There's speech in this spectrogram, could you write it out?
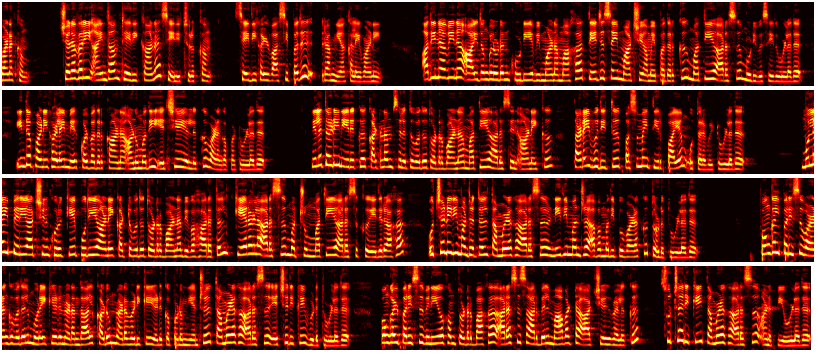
வணக்கம். ஜனவரி ஐந்தாம் தேதிக்கான செய்திச் சுருக்கம். செய்திகள் வாசிப்பது ரம்யா கலைவாணி. அதிநவீன ஆயுதங்களுடன் கூடிய விமானமாக தேஜஸை மாற்றி அமைப்பதற்கு மத்திய அரசு முடிவு செய்துள்ளது. இந்த பணிகளை மேற்கொள்வதற்கான அனுமதி எச்ஏஎல்லுக்கு வழங்கப்பட்டுள்ளது. நிலத்தடி நீருக்கு கட்டணம் செலுத்துவது தொடர்பான மத்திய அரசின் ஆணைக்கு தடை விதித்து பசுமை தீர்ப்பாயம் உத்தரவிட்டுள்ளது. முல்லை பெரியாற்றின் குறுக்கே புதிய அணை கட்டுவது தொடர்பான விவகாரத்தில் கேரள அரசு மற்றும் மத்திய அரசுக்கு எதிராக உச்சநீதிமன்றத்தில் தமிழக அரசு நீதிமன்ற அவமதிப்பு வழக்கு தொடுத்துள்ளது. பொங்கல் பரிசு வழங்குவதில் முறைகேடு நடந்தால் கடும் நடவடிக்கை எடுக்கப்படும் என்று தமிழக அரசு எச்சரிக்கை விடுத்துள்ளது. பொங்கல் பரிசு விநியோகம் தொடர்பாக அரசு சார்பில் மாவட்ட ஆட்சியர்களுக்கு சுற்றறிக்கை தமிழக அரசு அனுப்பியுள்ளது.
